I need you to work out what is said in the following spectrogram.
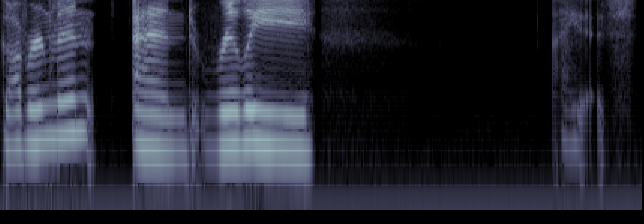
government and really I just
